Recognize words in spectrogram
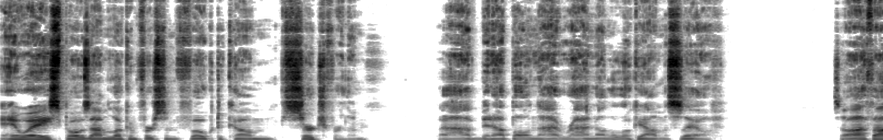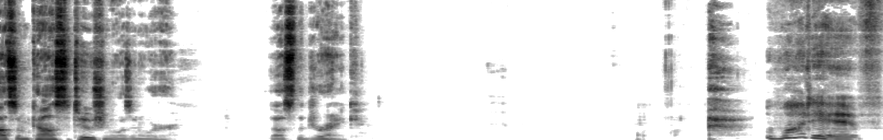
Anyway, suppose I'm looking for some folk to come search for them. But I've been up all night riding on the lookout myself. So I thought some constitution was in order. Thus the drink. What if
